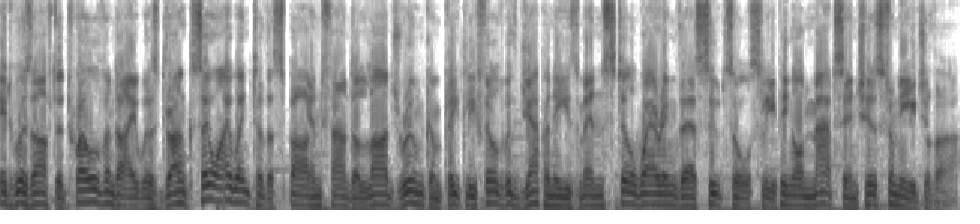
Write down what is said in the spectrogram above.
It was after 12 and I was drunk so I went to the spa and found a large room completely filled with Japanese men still wearing their suits all sleeping on mats inches from each other.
